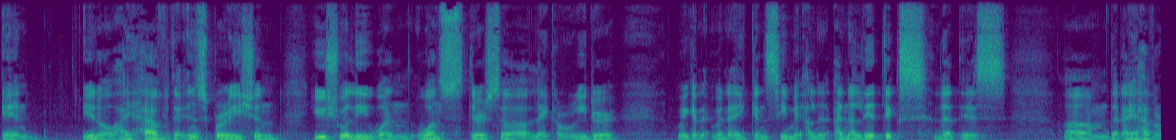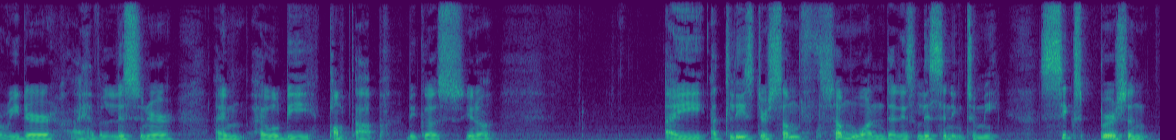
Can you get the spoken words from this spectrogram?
and you know i have the inspiration. Usually when once there's a like a reader we can when i can see my analytics that is um, that i have a reader i have a listener i'm i will be pumped up because you know i at least there's some someone that is listening to me six person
